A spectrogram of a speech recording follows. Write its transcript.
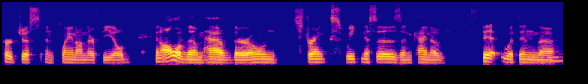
purchase and plant on their field. And all of them have their own strengths, weaknesses, and kind of fit within the, mm-hmm.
